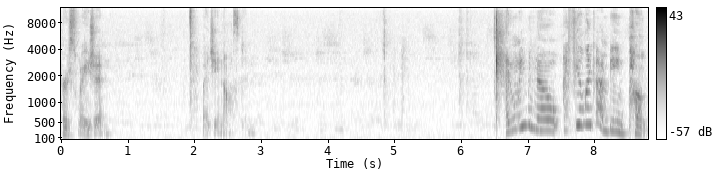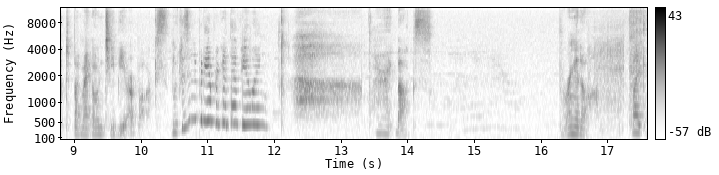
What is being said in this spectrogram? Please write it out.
Persuasion by Jane Austen. I don't even know. I feel like I'm being punked by my own TBR box. Like, does anybody ever get that feeling? All right, box. Bring it on. Like,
